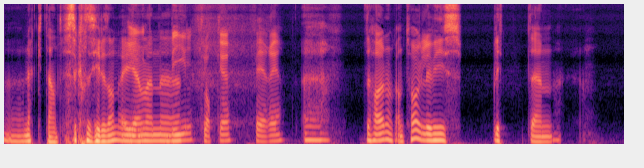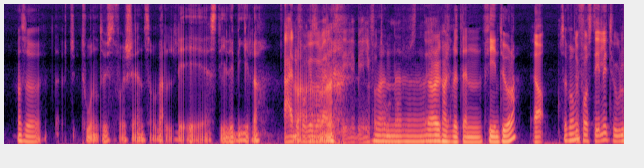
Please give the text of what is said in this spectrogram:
uh, nøkternt, hvis du kan si det sånn. Jeg, Bil, men eh, Bil, klokke, ferie? Eh, det hadde nok antageligvis blitt en Altså, 200 000 får ikke en så veldig stilig bil, da. Nei, du får ikke så veldig stilig bil for Men 200 eh, 000. det hadde kanskje blitt en fin tur, da. Ja, Se for du meg. får stilig tur,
